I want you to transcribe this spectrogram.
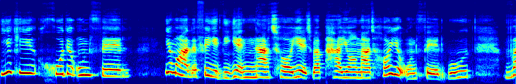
یکی خود اون فعل یه معلفه دیگه نتایج و پیامدهای اون فعل بود و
